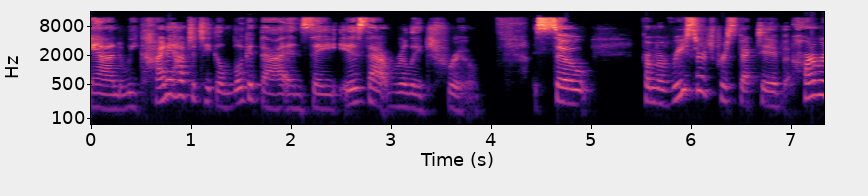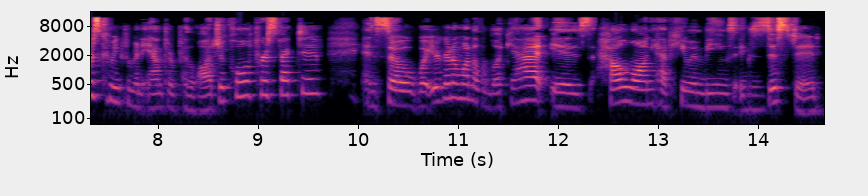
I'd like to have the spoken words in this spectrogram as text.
And we kind of have to take a look at that and say, is that really true? So, from a research perspective, carnivore is coming from an anthropological perspective. And so, what you're going to want to look at is how long have human beings existed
